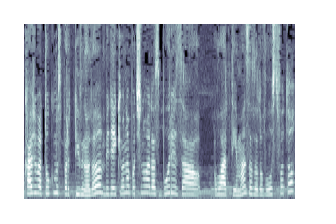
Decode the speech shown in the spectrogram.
кажува токму спортивното, бидејќи она почнува да збори за оваа тема за задоволството,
